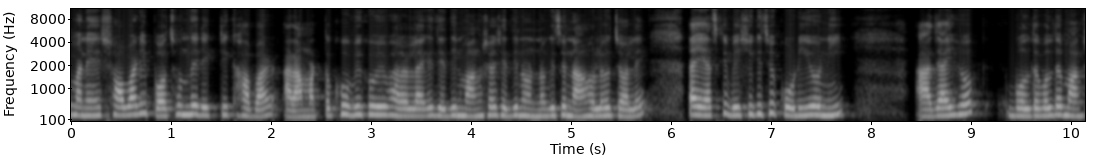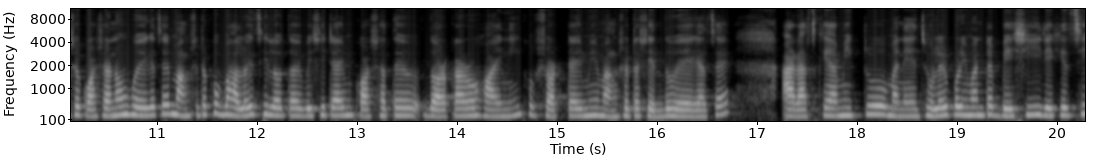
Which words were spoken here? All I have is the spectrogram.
মানে সবারই পছন্দের একটি খাবার। আর আমার তো খুবই খুবই ভালো লাগে। যেদিন মাংস সেদিন অন্য কিছু না হলেও চলে। তাই আজকে বেশি কিছু করিও নি। আর যাই হোক বলতে বলতে মাংস কষানোও হয়ে গেছে। মাংসটা খুব ভালোই ছিল, তাই বেশি টাইম কষাতে দরকারও হয়নি। খুব শর্ট টাইমেই মাংসটা সেদ্ধ হয়ে গেছে। আর আজকে আমি একটু মানে ঝোলের পরিমাণটা বেশি রেখেছি,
